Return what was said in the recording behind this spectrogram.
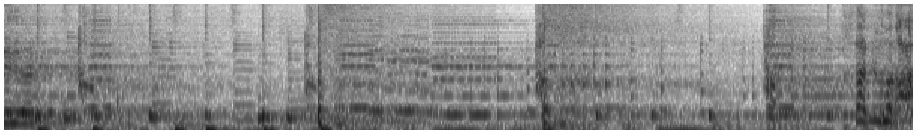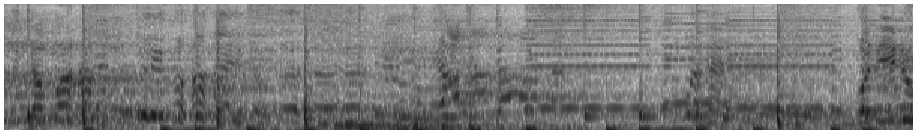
ลือขันหลัจะมาไม่ไหวยังวันนี้ดู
